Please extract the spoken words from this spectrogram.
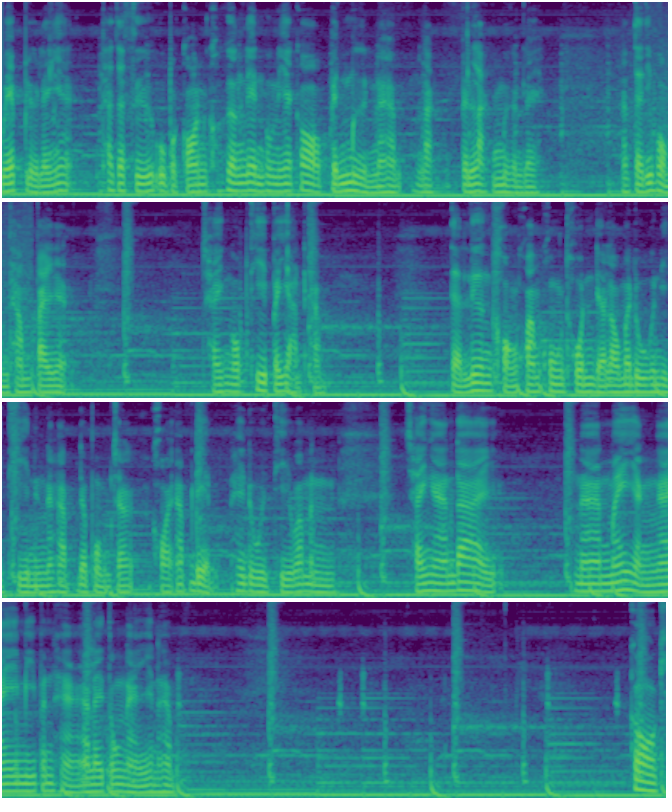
เว็บหรืออะไรเงี้ย ถ้าจะซื้ออุปกรณ์เครื่องเล่นพวกนี้ก็เป็นหมื่นนะครับหลักเป็นหลักหมื่นเลยครับแต่ที่ผมทำไปเนี่ย ใช้งบที่ประหยัดครับ แต่เรื่องของความคงทน เดี๋ยวเรามาดูกันอีกทีนึงนะครับ เดี๋ยวผมจะคอยอัปเดตให้ดูอีกทีว่ามันใช้งานได้ นานไหมอย่างไงมีปัญหาอะไรตรงไหนนะครับ ก็โอเค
